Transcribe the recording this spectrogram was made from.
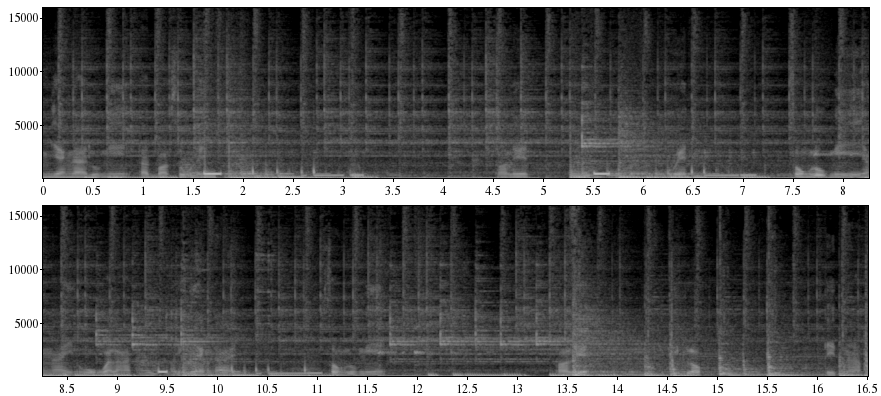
มแย่งได้ลูกนี้ ตัดบอลสวย ลูกนี้ยังไง โอ้โหวาลาอันนี้แย่งได้ ส่งลูกนี้ตอเลสพลิกหลบ ติดนะครับ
